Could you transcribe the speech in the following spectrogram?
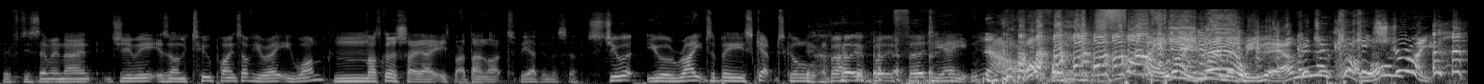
50 79. Jimmy is only two points off. You're 81. Mm, I was going to say 80s, but I don't like to be heavy myself. Stewart, you were right to be sceptical about it, but 38. No! Oh, they hammered me there. I mean, Could you kick it straight?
